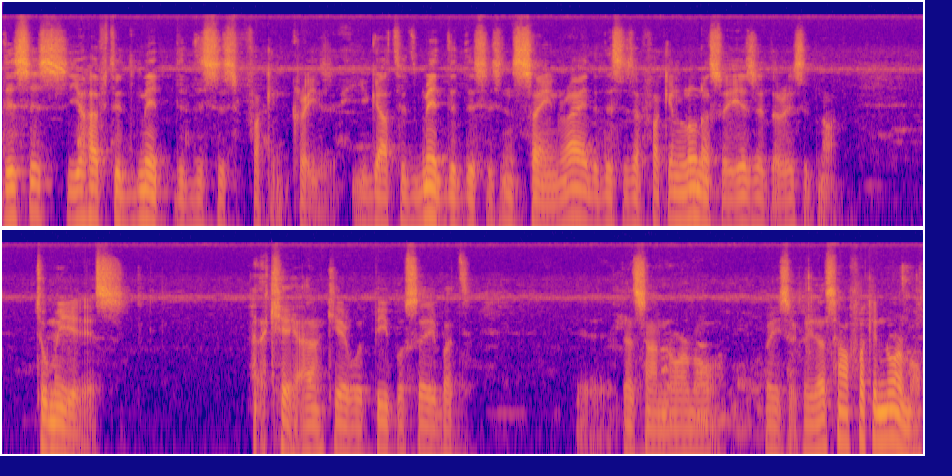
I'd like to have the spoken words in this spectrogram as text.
this is you have to admit that this is fucking crazy. You got to admit that this is insane, right? That this is a fucking lunacy, is it or is it not? To me, it is. Okay, I don't care what people say, but uh, that's not normal. Basically, that's not fucking normal.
